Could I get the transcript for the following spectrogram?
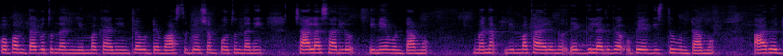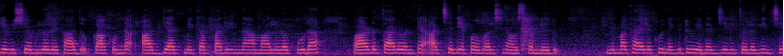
కోపం తగ్గుతుందని నిమ్మకాయని ఇంట్లో ఉంటే వాస్తు దోషం పోతుందని చాలాసార్లు వినే ఉంటాము. మనం నిమ్మకాయలను రెగ్యులర్గా ఉపయోగిస్తూ ఉంటాము. ఆరోగ్య విషయంలోనే కాదు కాకుండా ఆధ్యాత్మిక పరిణామాలలో కూడా వాడుతారు అంటే ఆశ్చర్యపోవలసిన అవసరం లేదు. నిమ్మకాయలకు నెగిటివ్ ఎనర్జీని తొలగించే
